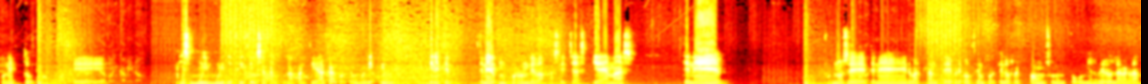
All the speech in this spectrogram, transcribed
con esto. Porque es muy muy difícil sacarte una partida acá porque es muy tienes que tener un porrón de bajas hechas y además tener pues no sé tener bastante precaución porque los respawns son un poco mierderos la verdad.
